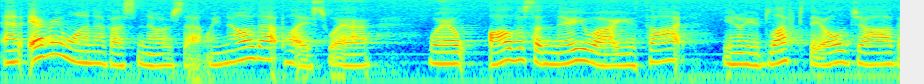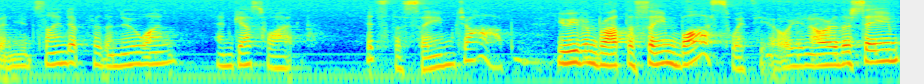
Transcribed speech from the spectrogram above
And every one of us knows that. We know that place where, where all of a sudden there you are, you thought, you know, you'd left the old job and you'd signed up for the new one, and guess what? It's the same job. You even brought the same boss with you, you know, or the same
